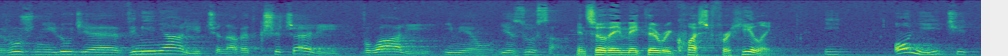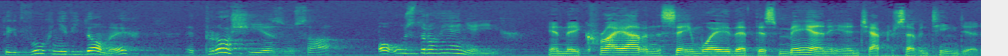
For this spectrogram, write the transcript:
różni ludzie wymieniali, czy nawet krzyczeli, wołali imię Jezusa. And so they make their request for healing. I oni, ci tych dwóch niewidomych, prosi Jezusa o uzdrowienie ich. And they cry out in the same way that this man in chapter 17 did.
